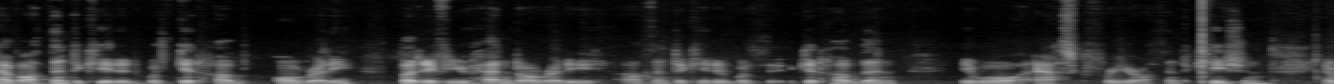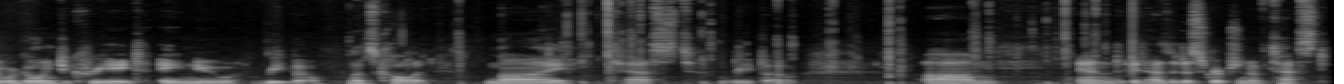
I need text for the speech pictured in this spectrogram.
have authenticated with GitHub already, but if you hadn't already authenticated with GitHub, then it will ask for your authentication, and we're going to create a new repo. Let's call it my test repo, um, and it has a description of test.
